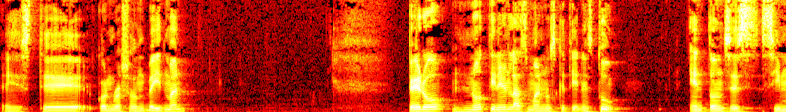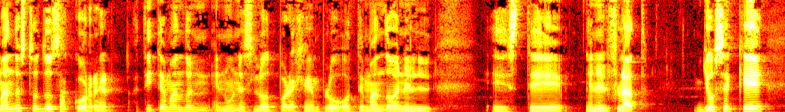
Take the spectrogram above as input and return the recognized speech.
este, con Rashawn Bateman, pero no tienen las manos que tienes tú. Entonces, si mando estos dos a correr, a ti te mando en, en un slot, por ejemplo, o te mando en el, este, en el flat, yo sé que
